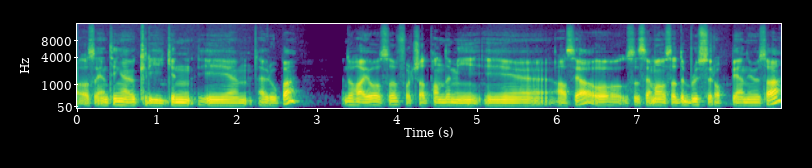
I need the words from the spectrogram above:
altså En ting er jo krigen i ehm, Europa. Men du har jo også fortsatt pandemi i eh, Asia, og så ser man også at det blusser opp igjen i USA.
